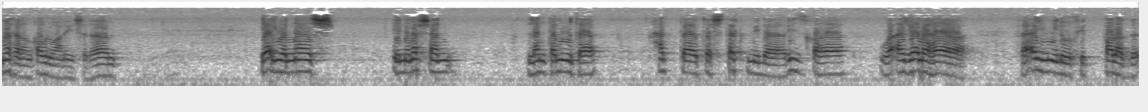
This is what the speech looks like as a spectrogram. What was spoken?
مثلا قوله عليه السلام يا أيها الناس إن نفسا لن تموت حتى تستكمل رزقها وأجلها. فأجملوا في الطلب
